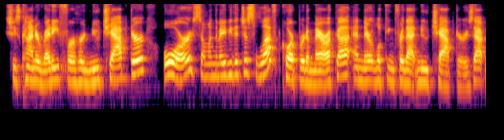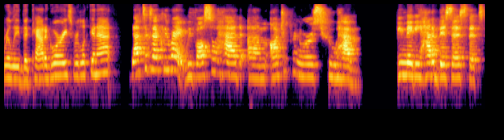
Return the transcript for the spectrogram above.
she's kind of ready for her new chapter or someone that maybe that just left corporate America and they're looking for that new chapter. Is that really the categories we're looking at? That's exactly right. We've also had um, entrepreneurs who have maybe had a business that's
